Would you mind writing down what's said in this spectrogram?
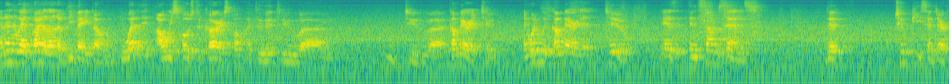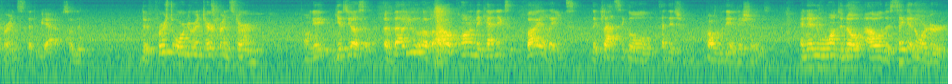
And then we had quite a lot of debate on what are we supposed to correspond to to uh, to uh, compare it to. And what we've compared it to is, in some sense, the two-piece interference that we have. So the the first order interference term, okay, gives us a value of how quantum mechanics violates the classical addition, probability additions. And then we want to know how the second order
